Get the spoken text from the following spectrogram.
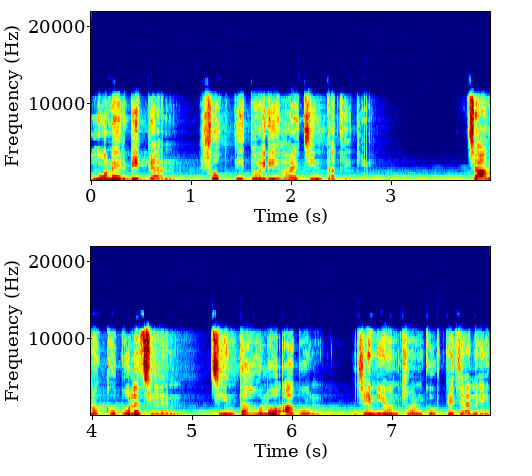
মনের বিজ্ঞান, শক্তি তৈরি হয় চিন্তা থেকে। চাণক্য বলেছিলেন, চিন্তা হলো আগুন, যে নিয়ন্ত্রণ করতে জানে,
